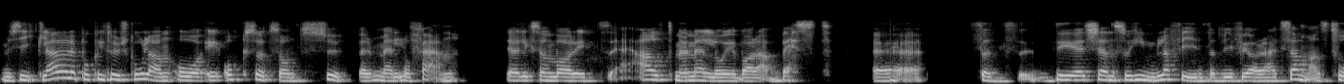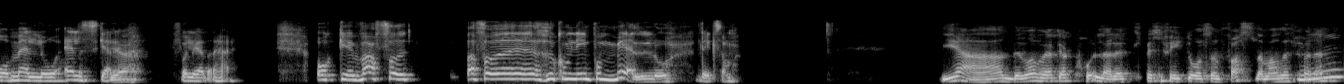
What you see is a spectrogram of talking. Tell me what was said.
musiklärare på Kulturskolan och är också ett sånt super Mello-fan. Det har liksom varit, allt med Mello är bara bäst. Eh, så det känns så himla fint att vi får göra det här tillsammans. Två Mello-älskare Ja. Får leda det här. Och eh, varför, varför, eh, hur kom ni in på Mello liksom? ja, det var väl att jag kollade ett specifikt år som fastnade man för det. Mm.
